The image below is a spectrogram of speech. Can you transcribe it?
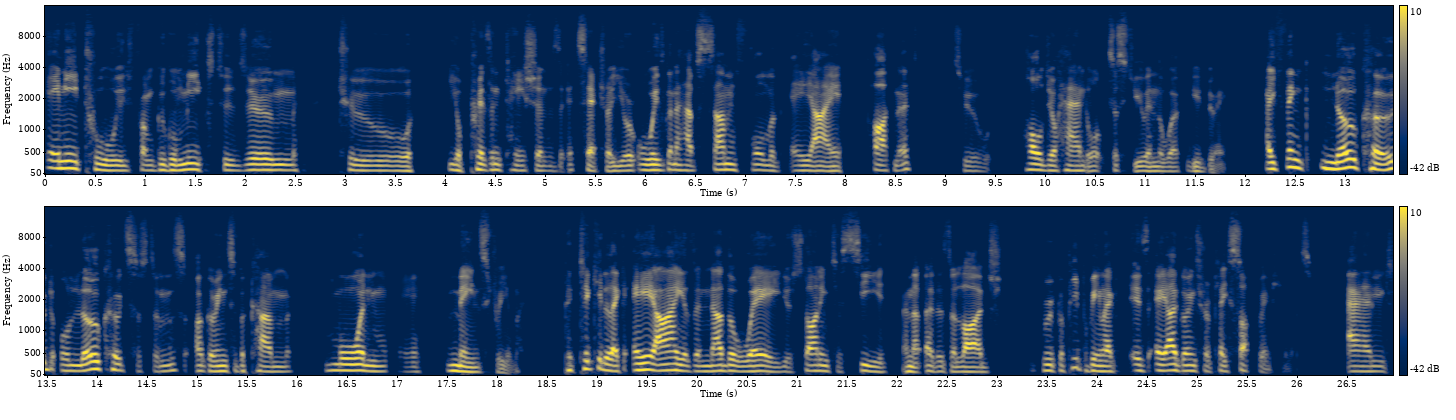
any tool from Google Meet to Zoom to your presentations, etc. You're always going to have some form of AI partner to hold your hand or assist you in the work that you're doing. I think no code or low code systems are going to become more and more mainstream. Particularly like AI is another way you're starting to see, and uh, there's a large group of people being like, is AI going to replace software engineers? And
